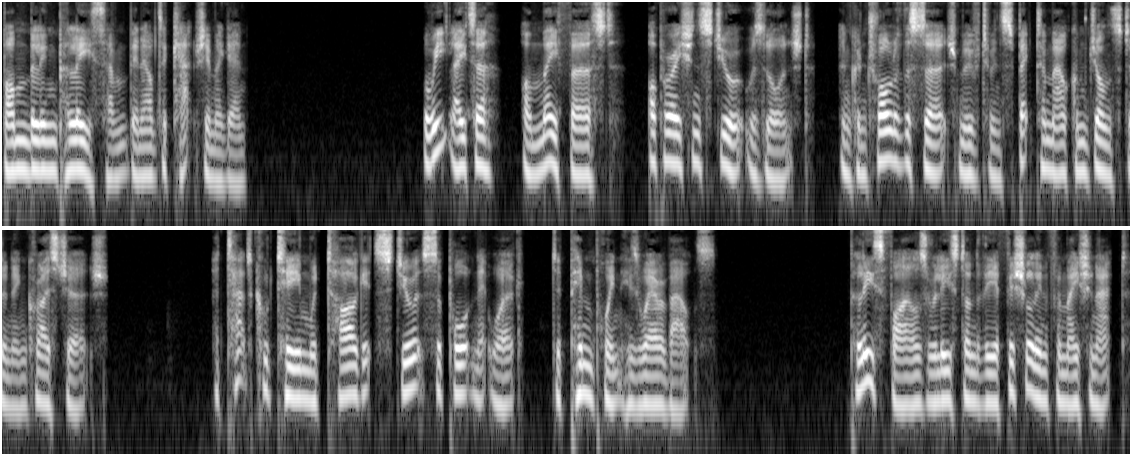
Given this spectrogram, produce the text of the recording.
bumbling police haven't been able to catch him again. A week later, on May 1st, Operation Stewart was launched, and control of the search moved to Inspector Malcolm Johnston in Christchurch. A tactical team would target Stewart's support network to pinpoint his whereabouts. Police files released under the Official Information Act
